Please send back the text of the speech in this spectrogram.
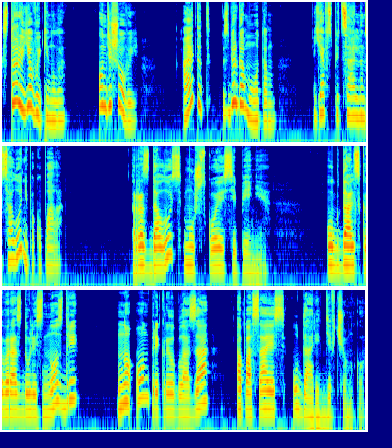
«Старый я выкинула. Он дешевый. А этот с бергамотом. Я в специальном салоне покупала». раздалось мужское сипение. У Гдальского раздулись ноздри, но он прикрыл глаза, опасаясь ударить девчонку.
